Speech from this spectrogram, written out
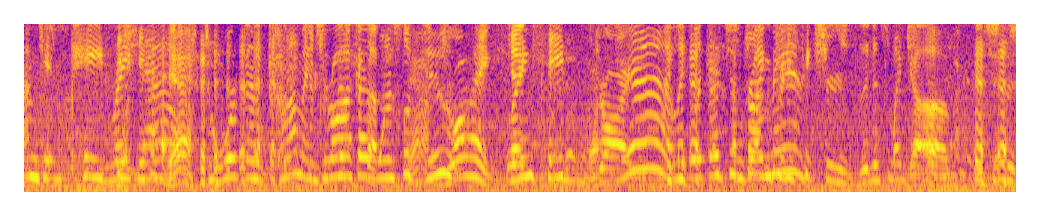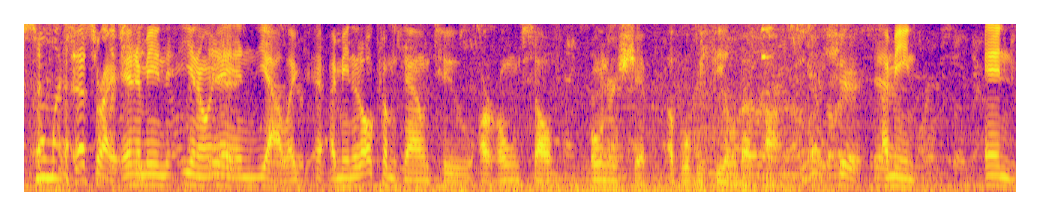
I'm getting paid right Yes. now to work on comics to draw this guy stuff. wants to Yeah. do. Drawing. Getting Like, paid drawing. Yeah, like, like I just I'm thought, drawing pretty pictures, and it's my job. It's just there's so much. That's so right. much And I mean, you know, Yeah. and yeah, like I mean, it all comes down to our own self ownership of what we feel about comics. right? Sure. I mean, and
